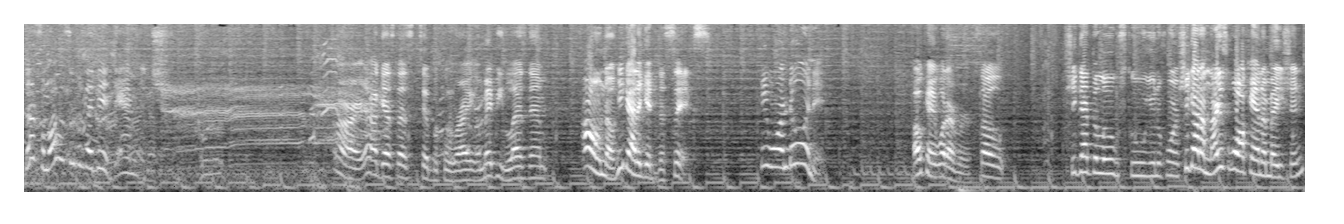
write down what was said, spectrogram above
There's some other supers that did damage. Alright, I guess that's typical, right? Or maybe less damage. I don't know. He got to get the six. He wasn't doing it. Okay, whatever. So, she got the little school uniform. She got a nice walk animation.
